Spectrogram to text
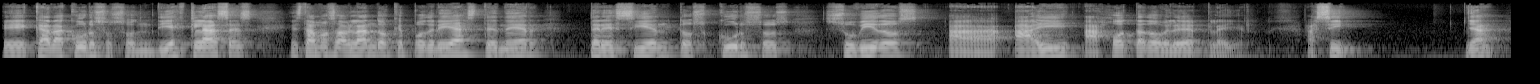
eh, cada curso son 10 clases, estamos hablando que podrías tener 300 cursos subidos a, ahí a JW Player. Así, ¿ya?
